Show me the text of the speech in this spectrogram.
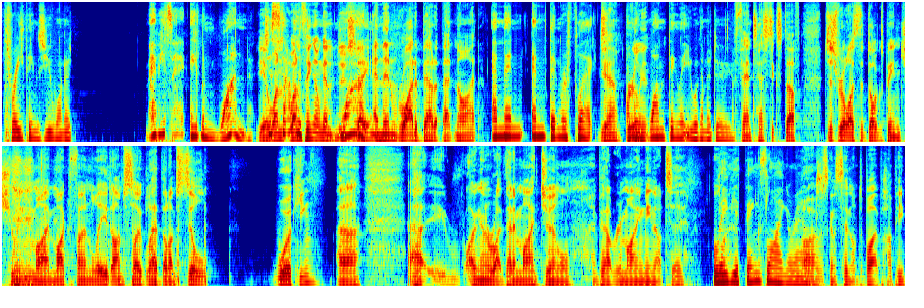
three things you want to. Maybe it's even one. Yeah, Just one, one thing I'm going to do today, and then write about it that night. and then and then reflect. Yeah, on the brilliant. one thing that you were going to do. Fantastic stuff. Just realised the dog's been chewing my microphone lead. I'm so glad that I'm still working. Uh, uh, I'm going to write that in my journal about reminding me not to Leave your things lying around. Oh, I was going to say not to buy a puppy.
